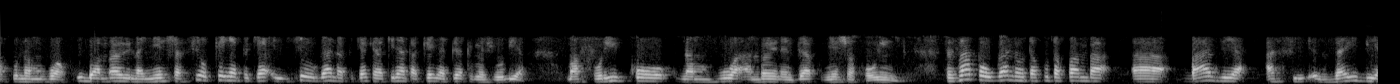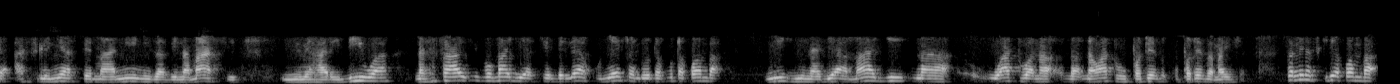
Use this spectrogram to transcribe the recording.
uh, kuna mvua kubwa ambayo inanyesha, sio Kenya peke sio Uganda peke yake, lakini hata Kenya pia tumeshuhudia mafuriko na mvua ambayo inaendelea kunyesha kwa wingi. Sasa hapa Uganda utakuta kwamba uh, baadhi ya asili, zaidi ya asilimia themanini za vinamasi vimeharibiwa, na sasa hivyo maji yakiendelea kunyesha, ndio utakuta kwamba miji inajaa maji na watu wana, na, na watu hupoteza kupoteza maisha. Sasa mi nafikiria kwamba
